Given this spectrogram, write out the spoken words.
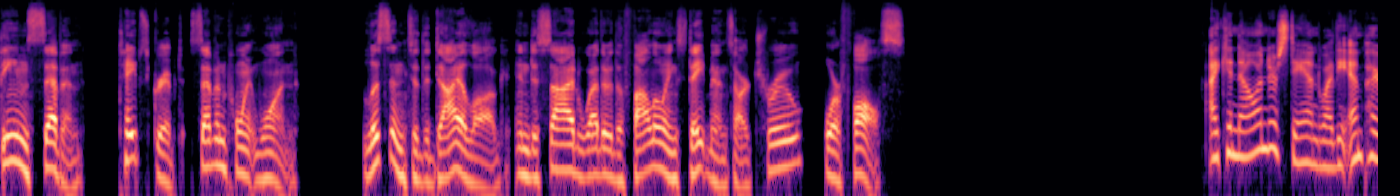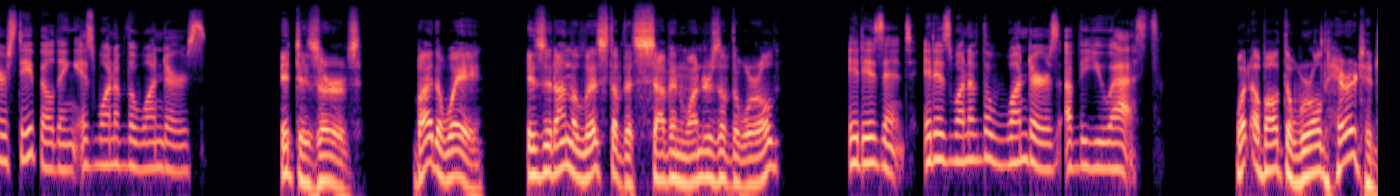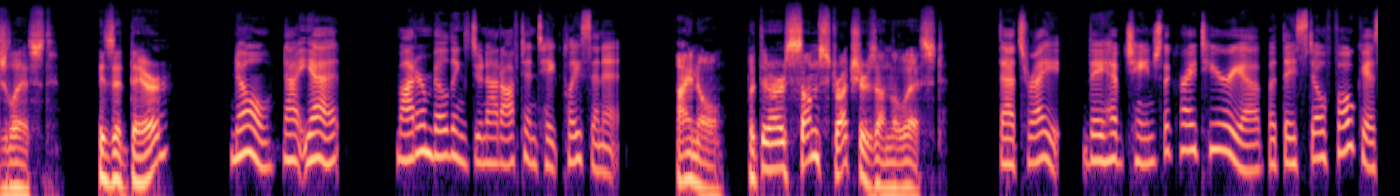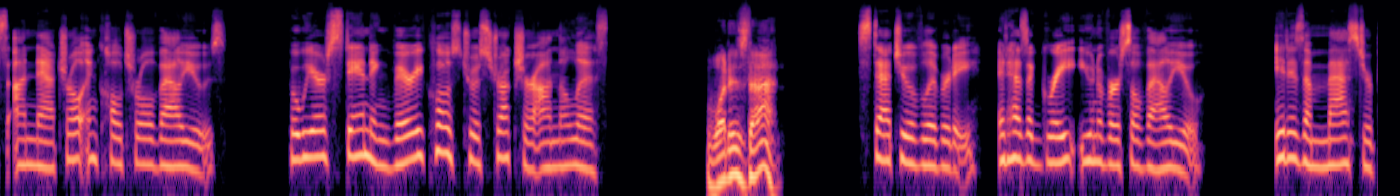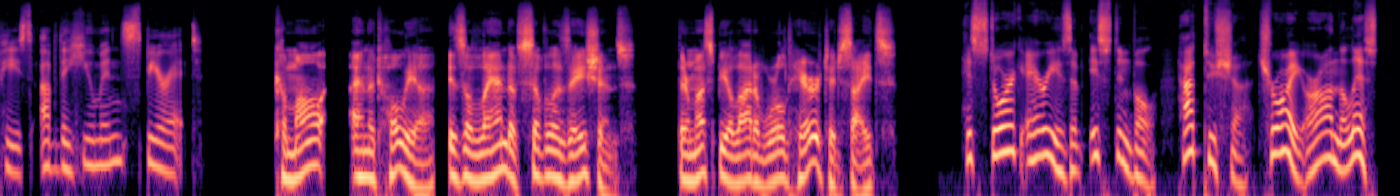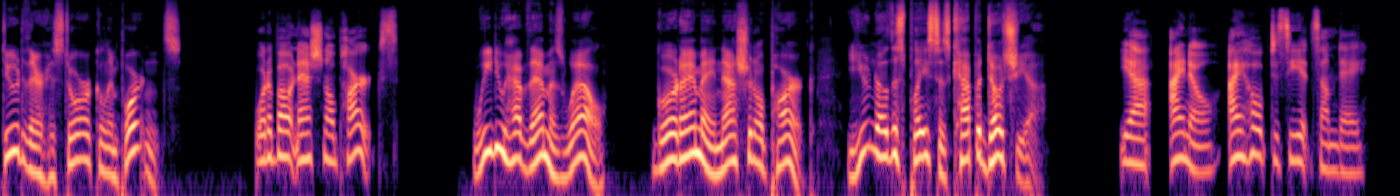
Theme 7, Tape Script 7.1. Listen to the dialogue and decide whether the following statements are true or false. I can now understand why the Empire State Building is one of the wonders. It deserves. By the way, is it on the list of the seven wonders of the world? It isn't. It is one of the wonders of the U.S. What about the World Heritage List? Is it there? No, not yet. Modern buildings do not often take place in it. I know, but there are some structures on the list. That's right. They have changed the criteria, but they still focus on natural and cultural values. But we are standing very close to a structure on the list What is that? Statue of Liberty. It has a great universal value. It is a masterpiece of the human spirit. Kamal Anatolia is a land of civilizations. There must be a lot of World Heritage sites. Historic areas of Istanbul, Hattusha, Troy are on the list due to their historical importance. What about national parks? We do have them as well. Goreme National Park. You know this place as Cappadocia. Yeah, I know. I hope to see it someday.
